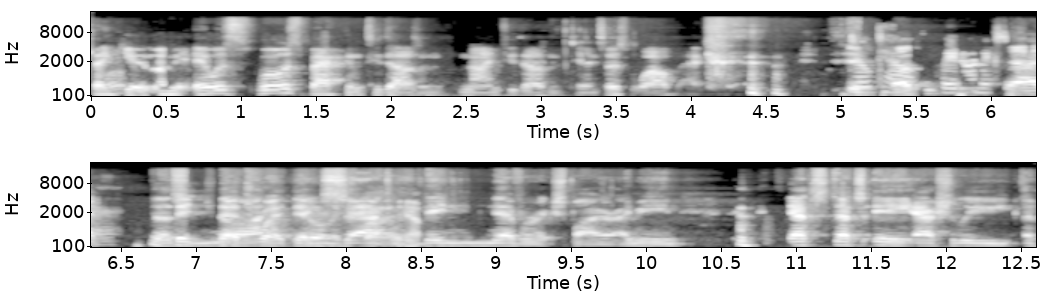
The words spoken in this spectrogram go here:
thank awesome. you. I mean, it was well, it was back in 2009, 2010, so it's a while back. Still count. They don't expire. Does They- that's right, they don't exactly. expire. They never expire. I mean, that's that's a actually a,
